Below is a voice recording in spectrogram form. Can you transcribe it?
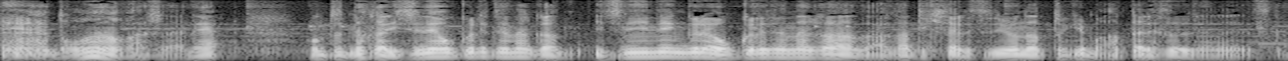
えー、どうなのかしらね。本当になんか1年遅れてなんか12年ぐらい遅れてなんか上がってきたりするような時もあったりするじゃないですか。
